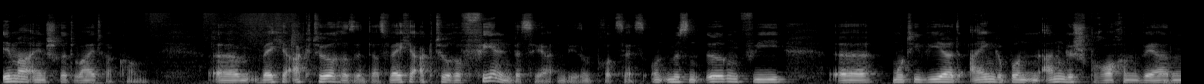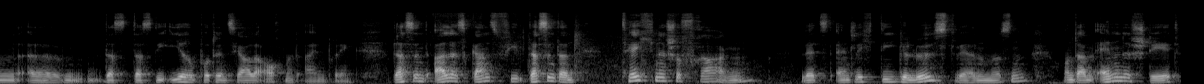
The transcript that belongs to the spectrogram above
immer einen Schritt weiterkommen. Ähm, welche Akteure sind das? Welche Akteure fehlen bisher in diesem Prozess und müssen irgendwie äh, motiviert, eingebunden, angesprochen werden, ähm, dass, dass die ihre Potenziale auch mit einbringen. Das sind alles ganz viel, das sind dann technische Fragen letztendlich, die gelöst werden müssen. Und am Ende steht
